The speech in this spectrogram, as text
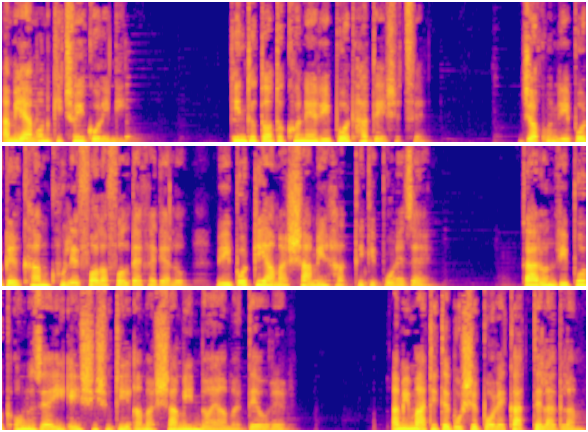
আমি এমন কিছুই করিনি। কিন্তু ততক্ষণে রিপোর্ট হাতে এসেছে। যখন রিপোর্টের খাম খুলে ফলাফল দেখা গেল, রিপোর্টটি আমার স্বামীর হাত থেকে পড়ে যায়। কারণ রিপোর্ট অনুযায়ী এই শিশুটি আমার স্বামীর নয়, আমার দেওরের। আমি মাটিতে বসে পড়ে কাঁদতে লাগলাম।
